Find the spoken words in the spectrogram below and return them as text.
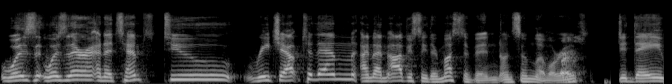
Was was there an attempt to reach out to them? I mean, obviously there must have been on some level, right? Did they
